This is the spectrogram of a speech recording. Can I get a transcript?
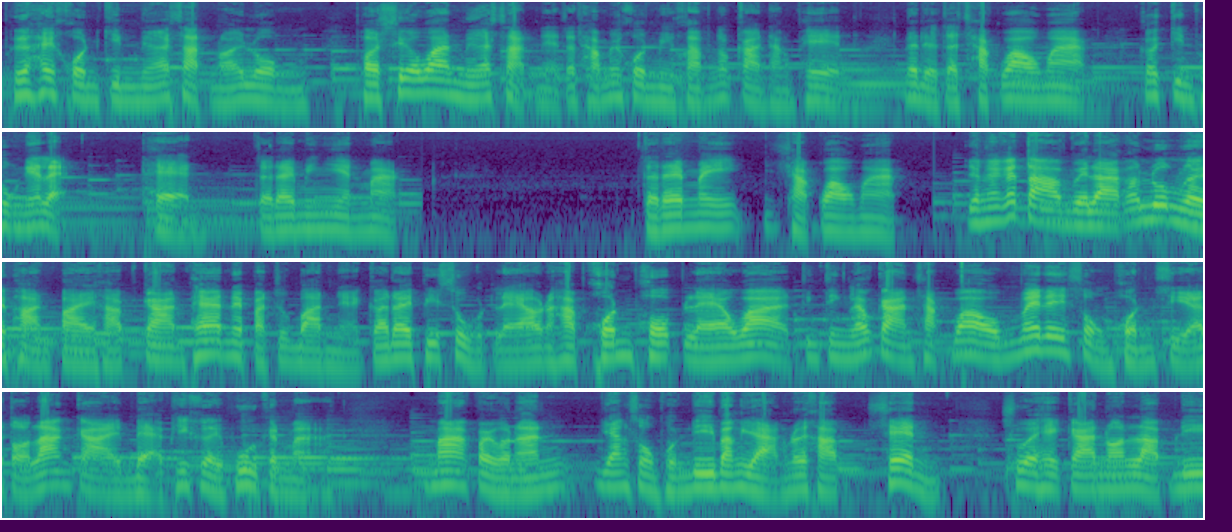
เพื่อให้คนกินเนื้อสัตว์น้อยลงเพราะเชื่อว่าเนื้อสัตว์เนี่ยจะทำให้คนมีความต้องการทางเพศ และเดี๋ยวจะชักว่าวมาก ก็กินพวกนี้แหละ แทนจะได้ไม่เงียนมาก จะได้ไม่ชักว่าวมากยังไงก็ตามเวลาก็ล่วงเลยผ่านไปครับ การแพทย์ในปัจจุบันเนี่ยก็ได้พิสูจน์แล้วนะครับ ค้นพบแล้วว่าจริง ๆ แล้วการชักว่าวไม่ได้ส่งผลเสียต่อร่างกายแบบที่เคยพูดกันมา มากไปกว่านั้นยังส่งผลดีบางอย่างด้วยครับ เช่น ช่วยให้การนอนหลับดี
